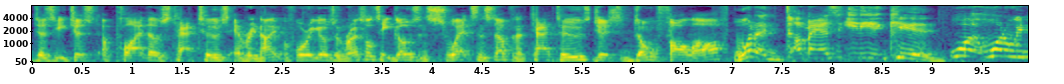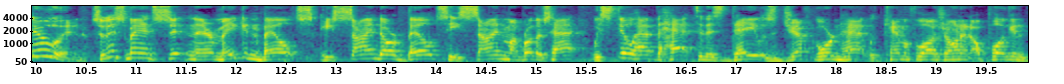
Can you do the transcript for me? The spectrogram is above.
does he just apply those tattoos every night before he goes and wrestles? He goes and sweats and stuff and the tattoos just don't fall off? What a dumbass idiot kid. What, what are we doing? So this man's sitting there making belts. He signed our belts. He signed my brother's hat. We still have the hat to this day. It was a Jeff Gordon hat with camouflage on it. I'll plug in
